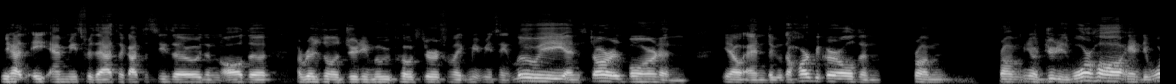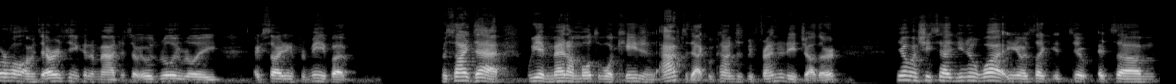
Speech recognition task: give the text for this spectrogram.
we had eight Emmys for that. So I got to see those and all the original Judy movie posters from like Meet Me in St. Louis and Star is Born, and you know, and the, the Harvey Girls, and from from you know Judy's Warhol, Andy Warhol. I mean, it's everything you can imagine. So it was really really exciting for me, but Besides that, we had met on multiple occasions after that. We kind of just befriended each other. You know, and she said, you know what? You know, it's like it's it's um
